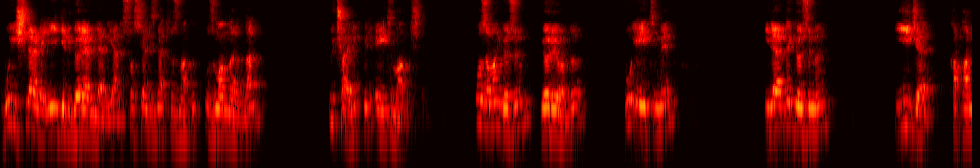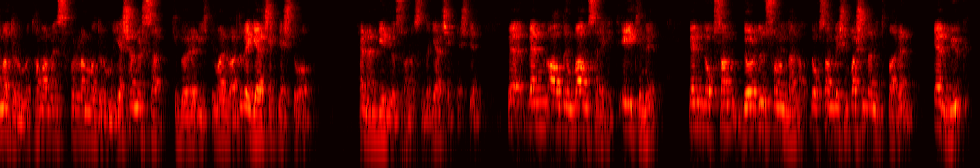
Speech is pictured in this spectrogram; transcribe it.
bu işlerle ilgili görevliler yani sosyal hizmet uzman- uzmanlarından 3 aylık bir eğitim almıştım. O zaman gözüm görüyordu. Bu eğitimi ileride gözümün iyice kapanma durumu, tamamen sıfırlanma durumu yaşanırsa ki böyle bir ihtimal vardı ve gerçekleşti o. Hemen bir yıl sonrasında gerçekleşti. Ve benim aldığım bağımsız hareket eğitimi benim 94'ün sonundan, 95'in başından itibaren en büyük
